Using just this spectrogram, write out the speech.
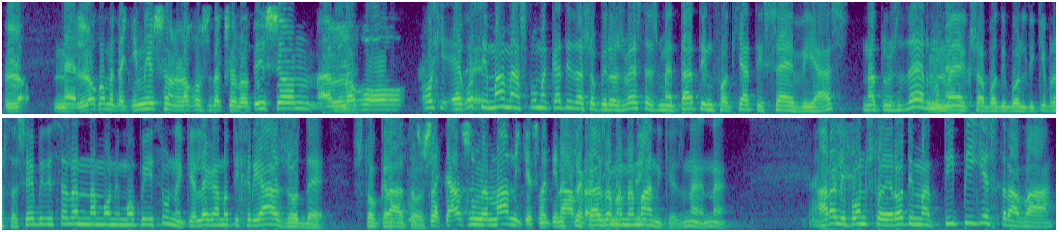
Ναι, λόγω μετακινήσεων, λόγω συνταξιοδοτήσεων, ναι. λόγω... Όχι, εγώ ε... θυμάμαι ας πούμε κάτι δασοπυροσβέστες μετά την φωτιά της Εύβοιας να τους δέρνουμε ναι. έξω από την πολιτική προστασία επειδή θέλανε να μονιμοποιηθούν και λέγανε ότι χρειάζονται στο κράτος. Τους στεκάζουμε με μάνικες, με την Τους στεκάζαμε με μάνικες, ναι, ναι. Άρα λοιπόν στο ερώτημα τι πήγε στραβά,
